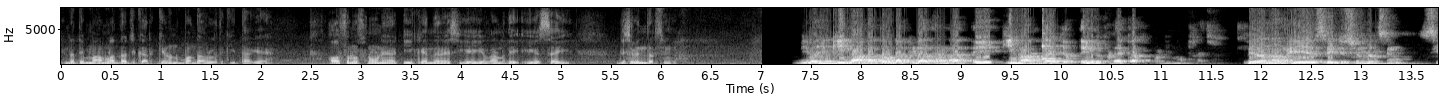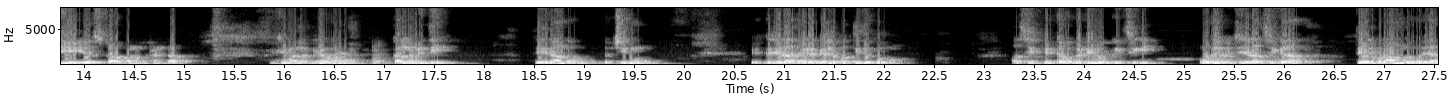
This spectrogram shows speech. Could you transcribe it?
ਇਹਨਾਂ ਤੇ ਮਾਮਲਾ ਦਰਜ ਕਰਕੇ ਇਹਨਾਂ ਨੂੰ ਬੰਦਾ ਹਵਾਲਤ ਕੀਤਾ ਗਿਆ ਹੈ। ਆਓ ਤੁਹਾਨੂੰ ਸੁਣਾਉਂਦੇ ਹਾਂ ਕੀ ਕਹਿੰਦੇ ਨੇ ਸੀਆਈਏ ਵਨ ਦੇ ਏਐਸਆਈ ਜਸਵਿੰਦਰ ਸਿੰਘ। ਜੀ ਬਾਈ ਕੀ ਨਾਮ ਹੈ ਤੁਹਾਡਾ? ਕਿਹੜਾ ਥਾਣਾ ਤੇ ਕੀ ਮਾਮਲਾ ਹੈ? ਕਿ ਤੇਲ ਫੜਿਆ ਕਾਫੀ ਵੱਡੀ ਮਾਤਰਾ 'ਚ ਮੇਰਾ ਨਾਮ ਹੈ ASI Jaswinder Singh CIA staff ਨੂੰ ਬਠਿੰਡਾ ਵਿਖੇ ਮੈਂ ਲੱਗਿਆ ਹੋਇਆ। ਕੱਲ ਮਿਤੀ 13 ਦੋ 25 ਨੂੰ ਇੱਕ ਜਿਹੜਾ ਹੈਗਾ ਗਿੱਲਪੱਤੀ ਦੇ ਕੋਲੋਂ ਅਸੀਂ ਪਿਕਅਪ ਗੱਡੀ ਰੋਕੀ ਸੀਗੀ। ਉਹਦੇ ਵਿੱਚ ਜਿਹੜਾ ਸੀਗਾ ਤੇਲ ਬਰਾਮਦ ਹੋਇਆ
